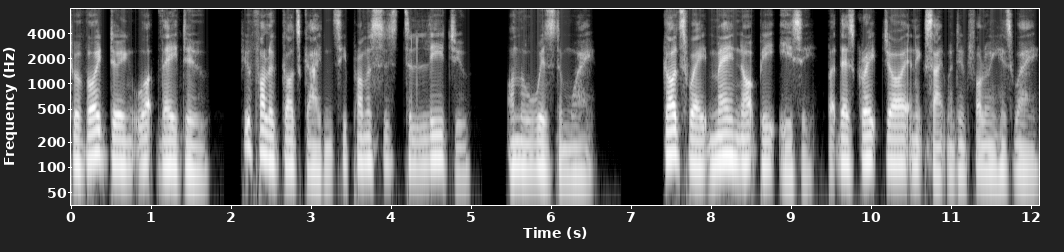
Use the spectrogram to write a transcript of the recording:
to avoid doing what they do. If you follow God's guidance, He promises to lead you on the wisdom way. God's way may not be easy, but there's great joy and excitement in following His way.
